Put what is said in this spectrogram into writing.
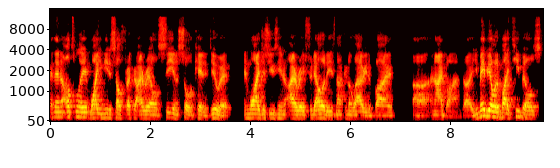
and then ultimately why you need a self-directed IRA LLC and a solo K to do it, and why just using an IRA Fidelity is not going to allow you to buy uh, an I-bond. Uh, you may be able to buy T-bills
